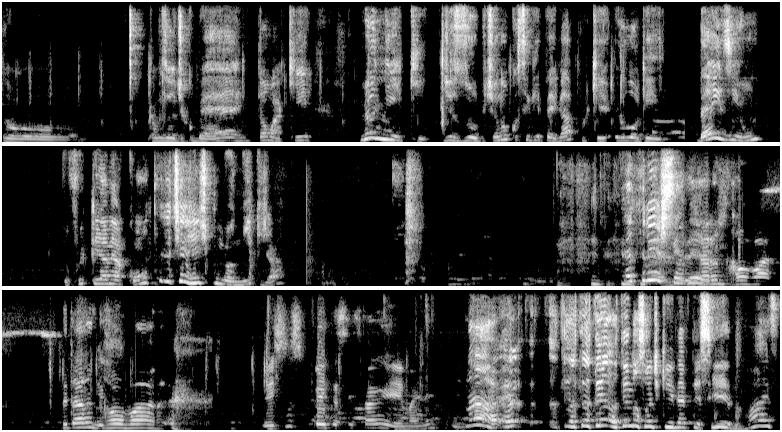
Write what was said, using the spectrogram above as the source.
do Camisodico BR. Então, aqui, meu nick de Zubit eu não consegui pegar porque eu loguei 10 em 1. Eu fui criar minha conta e já tinha gente com meu nick já. É triste saber. Tentaram te roubar. Tentaram te roubar. Eu suspeito essa história aí, mas nem Não, eu, eu- eu tenho, eu tenho noção de quem deve ter sido, mas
